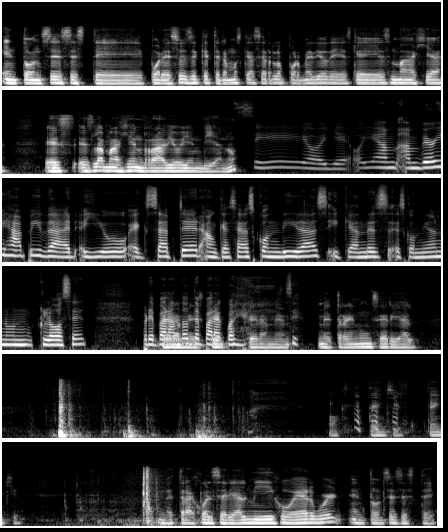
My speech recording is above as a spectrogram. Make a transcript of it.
Entonces, este, por eso es de que tenemos que hacerlo por medio de que es magia, es, es la magia en radio hoy en día, ¿no? Sí, oye, oye, I'm, I'm very happy that you accepted, aunque sea escondidas y que andes escondido en un closet, preparándote Espérame, para cualquier... Espérame, Sí. me traen un cereal. Ok, thank you, thank you. Me trajo el cereal mi hijo Edward, entonces este,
